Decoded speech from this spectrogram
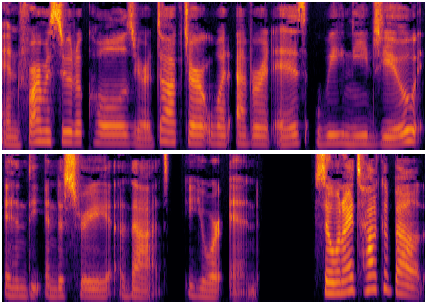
in pharmaceuticals, you're a doctor, whatever it is, we need you in the industry that you're in. So when I talk about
